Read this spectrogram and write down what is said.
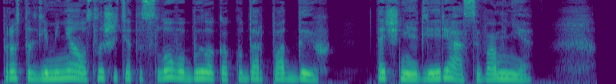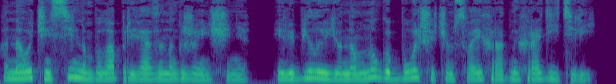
Просто для меня услышать это слово было как удар под дых. Точнее, для Ириасы во мне. Она очень сильно была привязана к женщине и любила ее намного больше, чем своих родных родителей.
